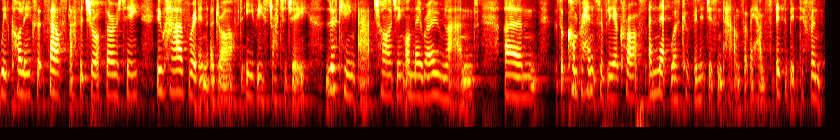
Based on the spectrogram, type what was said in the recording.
with colleagues at South Staffordshire Authority who have written a draft EV strategy looking at charging on their own land um, comprehensively across a network of villages and towns that they have. It's a bit different.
